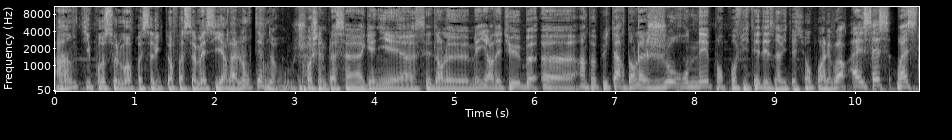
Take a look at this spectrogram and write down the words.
à un petit point seulement après sa victoire face à Metz hier la lanterne rouge. Prochaine place à gagner, euh, c'est dans le meilleur des tubes, euh, un peu plus tard dans la journée pour profiter des invitations pour aller voir ASS Brest.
